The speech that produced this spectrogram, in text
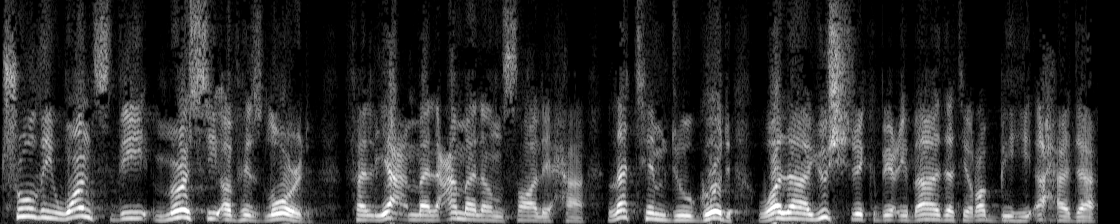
truly wants the mercy of his Lord, فَلْيَعْمَلْ عَمَلًا صَالِحًا Let him do good. وَلَا يُشْرِكْ بِعِبَادَةِ رَبِّهِ أَحَدًا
